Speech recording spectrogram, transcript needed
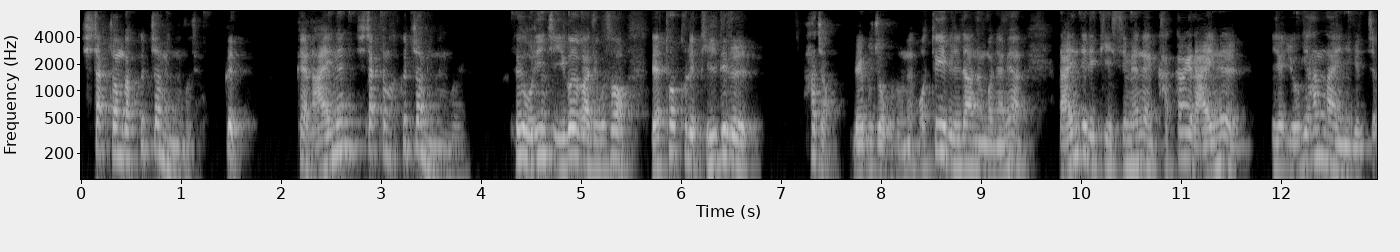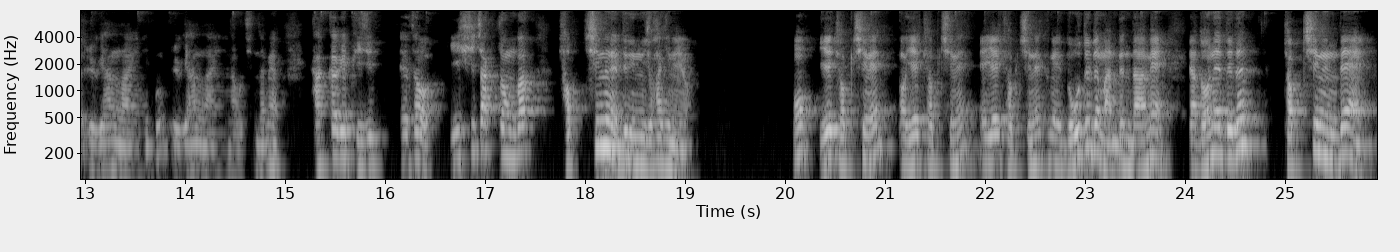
시작점과 끝점이 있는 거죠. 끝. 그냥 라인은 시작점과 끝점이 있는 거예요. 그래서 우리는 이걸 가지고서 네트워크를 build를 하죠. 내부적으로는. 어떻게 build하는 거냐면 라인들이 이렇게 있으면은 각각의 라인을 이제 여기 한 라인이겠죠? 여기 한 라인이고 여기 한 라인이라고 친다면 각각의 비짓에서 이 시작점과 겹치는 애들이 있는지 확인해요. 어? 얘 겹치네? 어, 얘 겹치네? 얘 겹치네? 그럼 노드를 만든 다음에 야 너네들은 겹치는데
